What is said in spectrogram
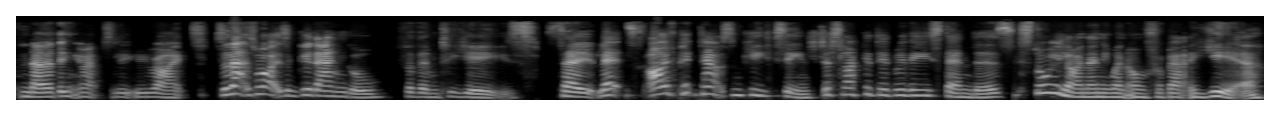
No, I think you're absolutely right. So that's why it's a good angle for them to use. So let's, I've picked out some key scenes, just like I did with EastEnders. The storyline only went on for about a year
